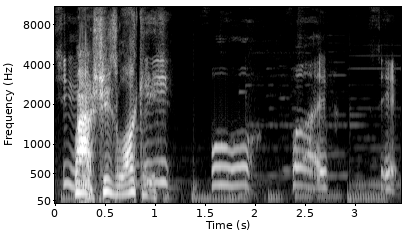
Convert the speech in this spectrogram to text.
two. Wow, she's lucky. Three, four, five, six.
